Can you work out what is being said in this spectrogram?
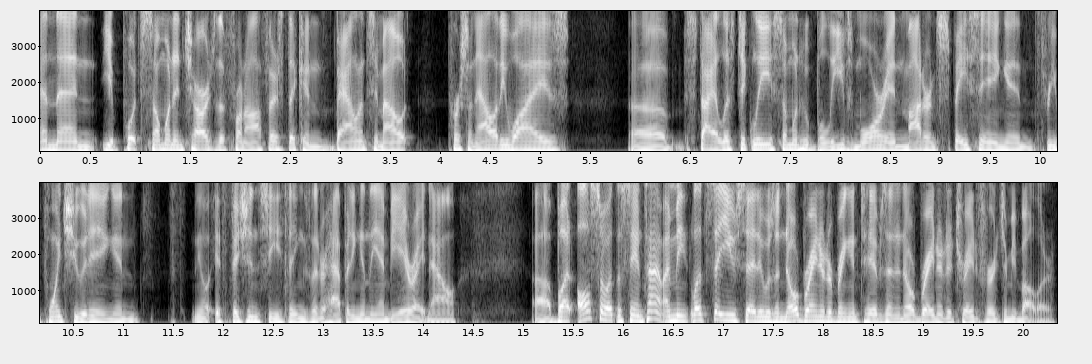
and then you put someone in charge of the front office that can balance him out personality wise, uh, stylistically, someone who believes more in modern spacing and three point shooting and you know efficiency things that are happening in the NBA right now. Uh, but also at the same time, I mean, let's say you said it was a no brainer to bring in Tibbs and a no brainer to trade for Jimmy Butler.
